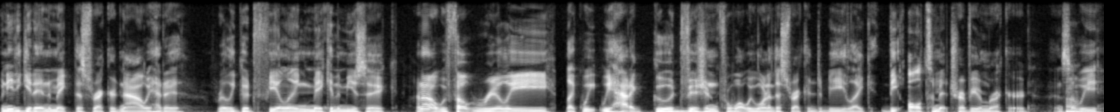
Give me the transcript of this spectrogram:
we need to get in and make this record now. We had a really good feeling making the music. I don't know. We felt really like we, we had a good vision for what we wanted this record to be, like the ultimate Trivium record. And so we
